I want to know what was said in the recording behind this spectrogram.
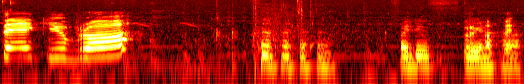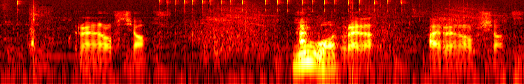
Thank you, bro. If I do three and a Up Ran out of shots. You what? Ran out. I ran out of shots.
